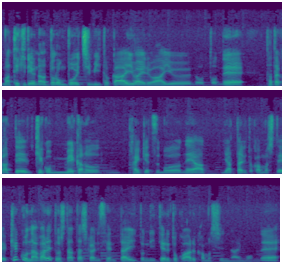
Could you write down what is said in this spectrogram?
まあ、敵でいうのはドロンボーイチミとかいわゆるああいうのとね戦って結構メカの対決もねあやったりとかもして結構流れとしては確かに戦隊と似てるとこあるかもしれないもんね。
